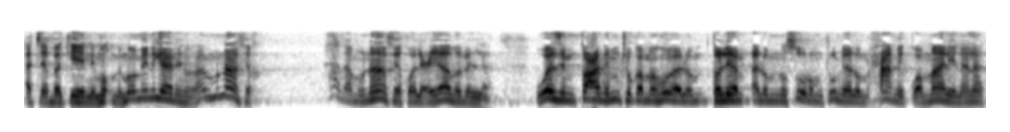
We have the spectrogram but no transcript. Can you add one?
atabakie ni muumini muumini gani huyo munafiq hadha munafiq wal iyad billah uwezi mtani mtu kama huyo alomtolea alomnusuru mtume alomhami kwa mali na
